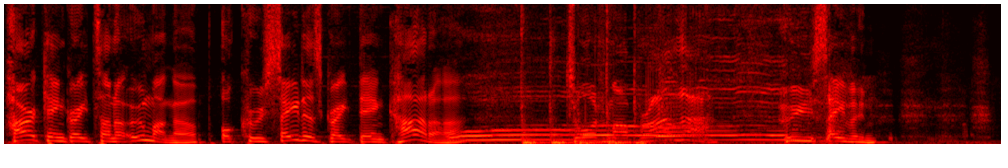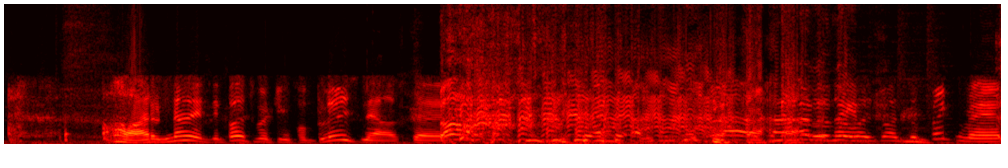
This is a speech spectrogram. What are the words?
Hurricane Great Tana Umaga or Crusaders Great Dan Carter, George, my brother, who you saving? Oh, I don't know. They're both working for Blues now. So. I don't know which one's the pick, man.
